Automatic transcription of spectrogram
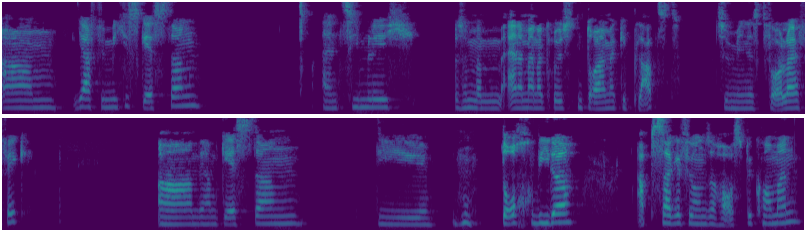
ähm, ja, für mich ist gestern ein ziemlich, also einer meiner größten Träume geplatzt, zumindest vorläufig. Ähm, wir haben gestern die doch wieder Absage für unser Haus bekommen.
